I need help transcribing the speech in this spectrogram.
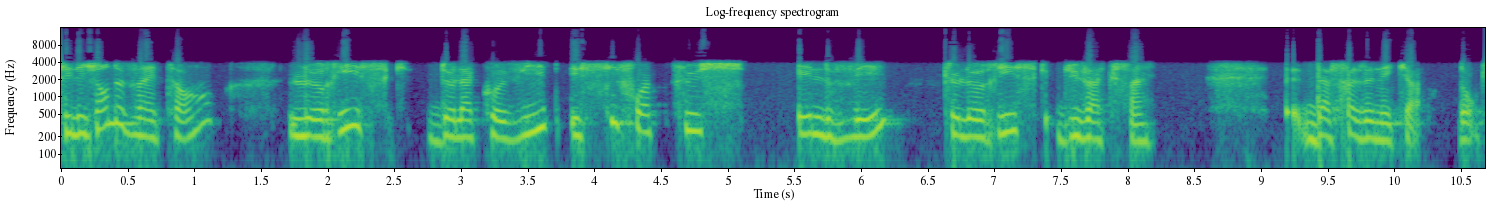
chez les gens de 20 ans, le risque de la COVID est six fois plus élevé que le risque du vaccin euh, d'AstraZeneca. Donc,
